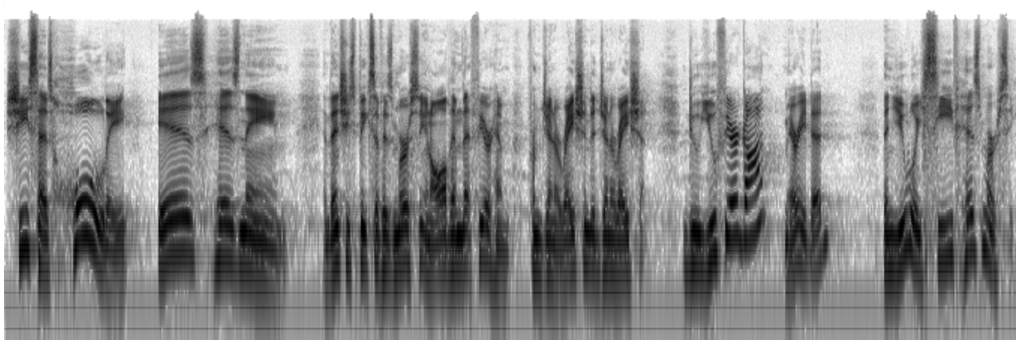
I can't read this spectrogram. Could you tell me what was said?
She says, Holy is his name. And then she speaks of his mercy and all them that fear him from generation to generation. Do you fear God? Mary did. Then you will receive his mercy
